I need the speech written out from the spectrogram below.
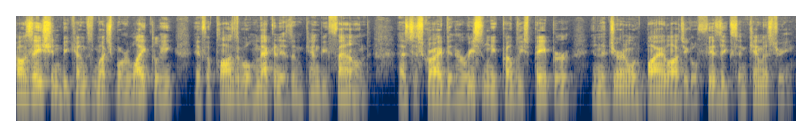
causation becomes much more likely if a plausible mechanism can be found, as described in a recently published paper in the Journal of Biological Physics and Chemistry.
